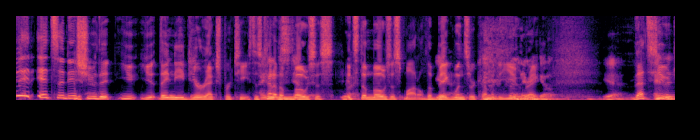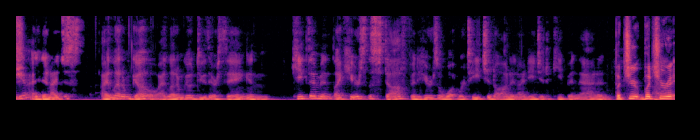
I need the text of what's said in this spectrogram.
it, it's an issue that you, you they need your expertise. It's I kind of the to step in. Moses. It's the Moses model. The big Yeah. ones are coming to you, right? you. Yeah. That's And then, huge. yeah, and then I just I let them go. I let them go do their thing and keep them in like here's the stuff and here's what we're teaching on and I need you to keep in that and But your but your Um,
